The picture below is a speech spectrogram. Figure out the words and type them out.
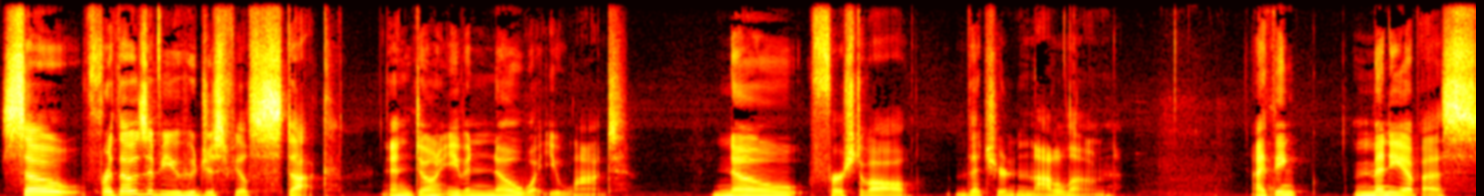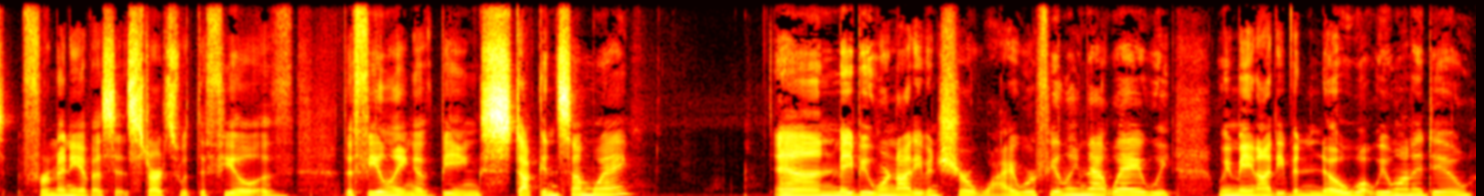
So, for those of you who just feel stuck and don't even know what you want, know, first of all, that you're not alone. I think many of us, for many of us, it starts with the feel of the feeling of being stuck in some way and maybe we're not even sure why we're feeling that way. We we may not even know what we want to do.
